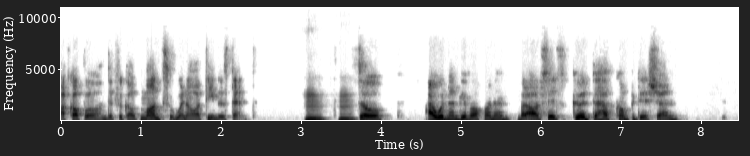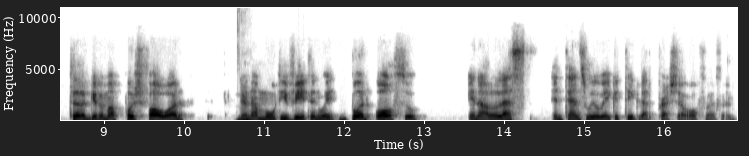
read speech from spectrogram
a couple of difficult months when our team is 10th. Mm, mm. So I would not give up on him, but I would say it's good to have competition to give him a push forward yeah. in a motivating way, but also in a less intense way where he could take that pressure off of him.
